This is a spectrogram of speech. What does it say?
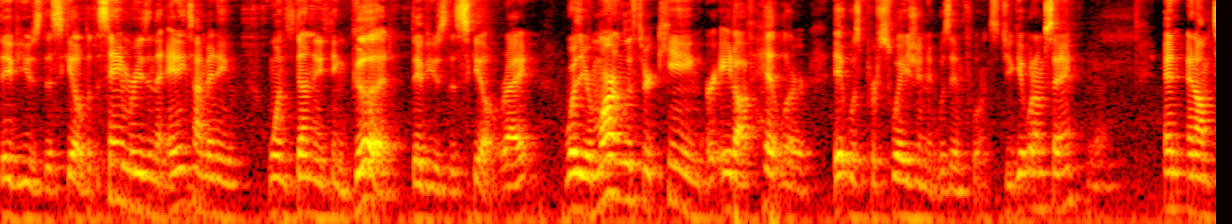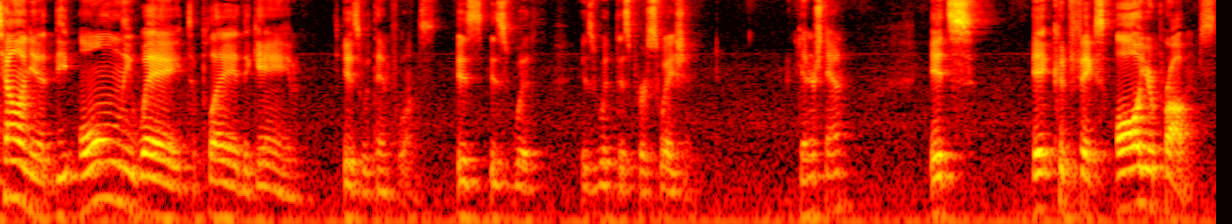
they've used the skill. But the same reason that anytime anyone's done anything good, they've used the skill, right? Whether you're Martin Luther King or Adolf Hitler, it was persuasion, it was influence. Do you get what I'm saying? Yeah. And and I'm telling you, the only way to play the game is with influence. Is is with is with this persuasion. You understand? It's it could fix all your problems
